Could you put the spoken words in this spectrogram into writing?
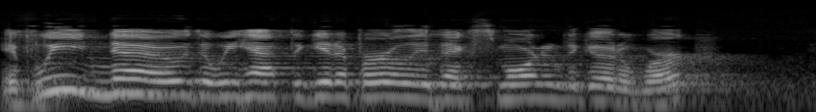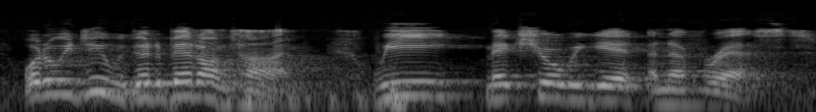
If we know that we have to get up early next morning to go to work, what do we do? We go to bed on time. We make sure we get enough rest.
